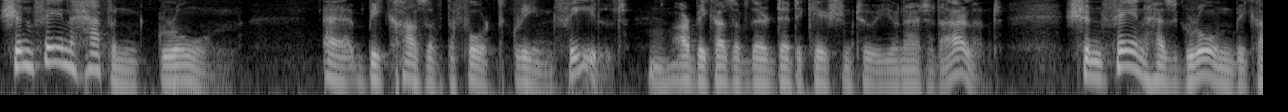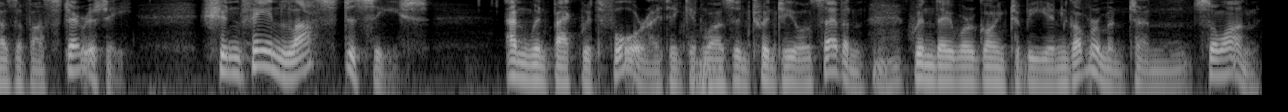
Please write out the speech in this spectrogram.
Sinn Féin haven't grown uh, because of the fourth green field mm-hmm. or because of their dedication to a united Ireland. Sinn Féin has grown because of austerity. Sinn Féin lost a seat and went back with four, I think it was, in 2007 mm-hmm. when they were going to be in government and so on.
